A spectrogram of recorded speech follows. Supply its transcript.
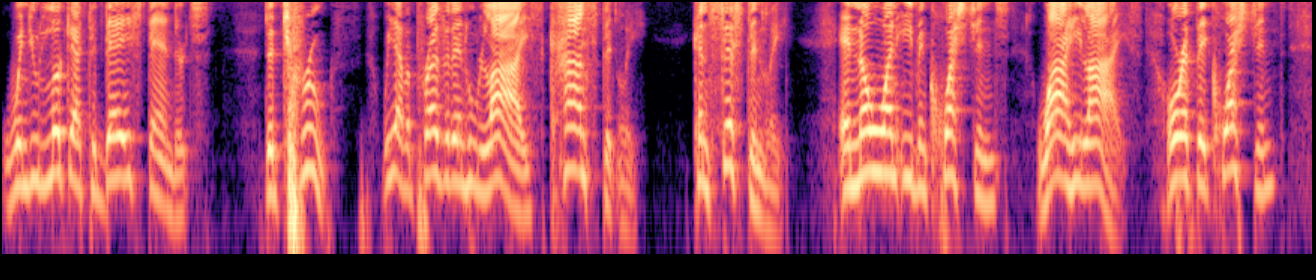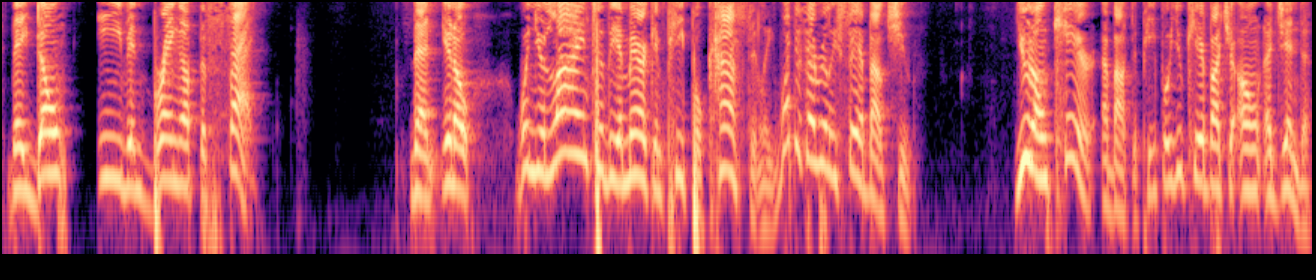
when you look at today's standards, the truth, we have a president who lies constantly, consistently, and no one even questions why he lies. Or if they question, they don't even bring up the fact that, you know, when you're lying to the American people constantly, what does that really say about you? You don't care about the people, you care about your own agenda.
